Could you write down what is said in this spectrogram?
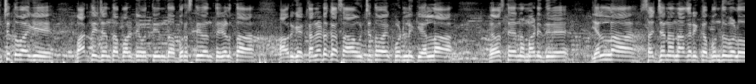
ಉಚಿತವಾಗಿ ಭಾರತೀಯ ಜನತಾ ಪಾರ್ಟಿ ವತಿಯಿಂದ ಬರೆಸ್ತೀವಿ ಅಂತ ಹೇಳ್ತಾ ಅವರಿಗೆ ಕನ್ನಡಕ ಸಹ ಉಚಿತವಾಗಿ ಕೊಡಲಿಕ್ಕೆ ಎಲ್ಲ ವ್ಯವಸ್ಥೆಯನ್ನು ಮಾಡಿದ್ದೀವಿ. ಎಲ್ಲ ಸಜ್ಜನ ನಾಗರಿಕ ಬಂಧುಗಳು,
